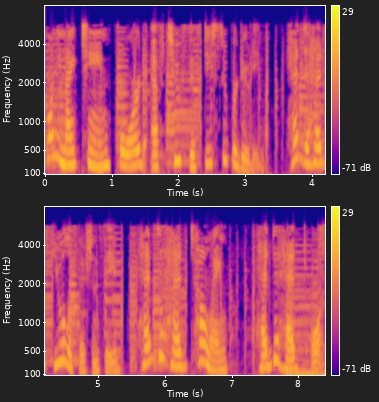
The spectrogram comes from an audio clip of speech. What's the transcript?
2019 Ford F-250 Super Duty. Head-to-head fuel efficiency, head-to-head towing, head-to-head torque.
